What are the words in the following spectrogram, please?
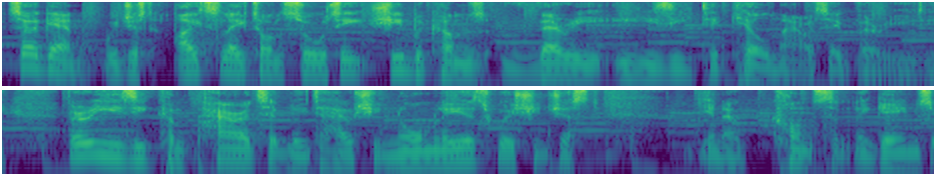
So again, we just isolate on Sortie, she becomes very easy to kill now. I say very easy. Very easy comparatively to how she normally is, where she just you know, constantly gains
